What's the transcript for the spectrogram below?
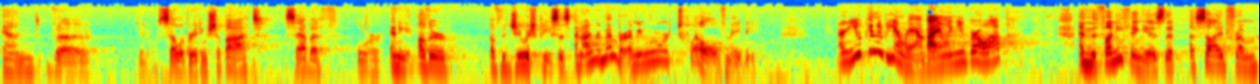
and the, you know, celebrating Shabbat, Sabbath, or any other of the Jewish pieces. And I remember, I mean, we were 12 maybe. Are you going to be a rabbi when you grow up? And the funny thing is that aside from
